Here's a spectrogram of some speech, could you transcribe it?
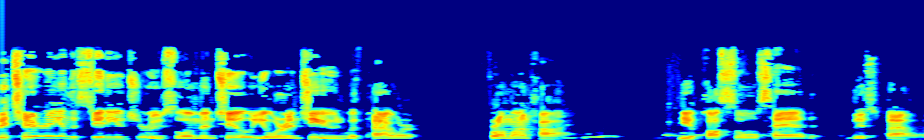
but tarry in the city of Jerusalem until you are endued with power from on high. The apostles had this power.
